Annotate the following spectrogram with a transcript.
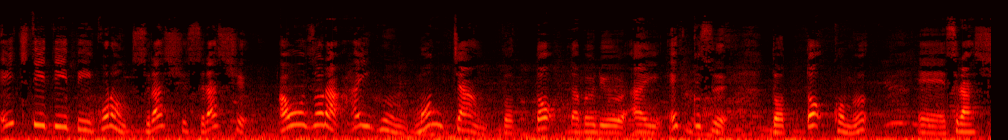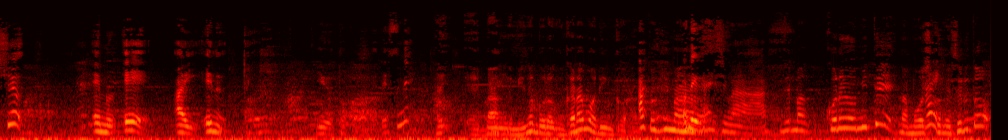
http コロンスラッシュスラッシュ青空ハイフンもんちゃん .wix.com、えー、スラッシュ main というところでですね。はい、えー番組のブログからもリンクを貼あ、っておきます。お願いします。で、まあ、これを見て、まあ、申し込みすると、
